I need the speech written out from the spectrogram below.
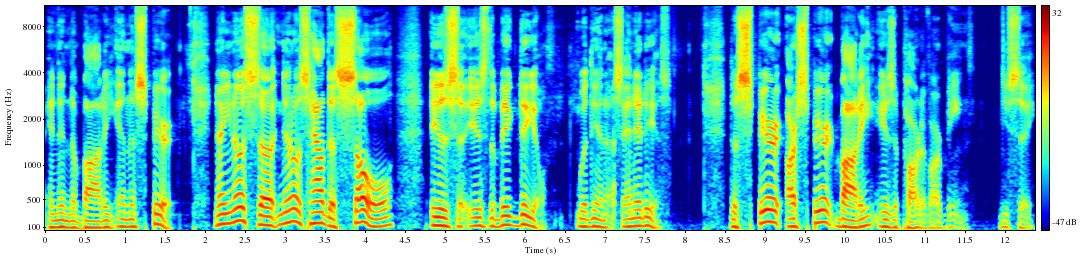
and then the body and the spirit. Now you notice uh, notice how the soul is is the big deal within us and it is. The spirit our spirit body is a part of our being you see.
